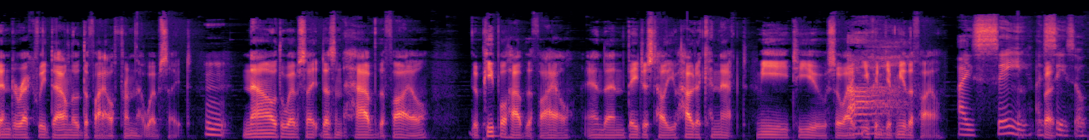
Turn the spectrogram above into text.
and directly download the file from that website. Hmm. Now the website doesn't have the file. The people have the file, and then they just tell you how to connect me to you, so I, you can give me the file. Ah, I see. I But- see. So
